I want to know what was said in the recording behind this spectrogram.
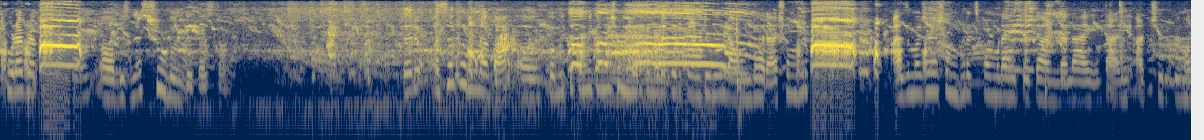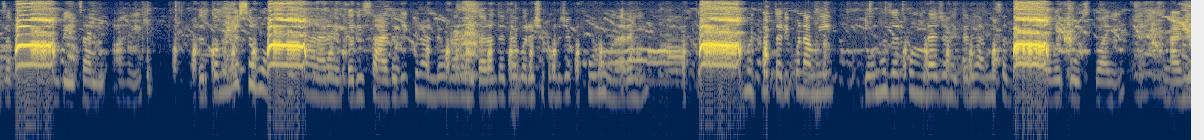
थोड्या वेळात कंटाळून बिझनेस सोडून देत असतात. तर असं करू नका. कमीत कमी तुम्ही शंभर कोंबड्या तरी कंटिन्यू लावून धरा. शंभर कोंबड्या आज माझ्या शंभरच कोंबड्या आहेत तर त्या अंड्याला आहेत आणि आठशे रुपये माझा कंटिन्यू डे चालू आहे. तर कमी जास्त होत राहणार आहे. कधी साठ देखील अंडे होणार आहे कारण त्याच्या बऱ्याचशा कोंबड्याचे खूड होणार आहे म्हटलं तरी पण आम्ही दोन हजार कोंबड्या ज्या आहेत तरी आम्ही सध्या अंड्यावर पोचतो आहे. आणि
